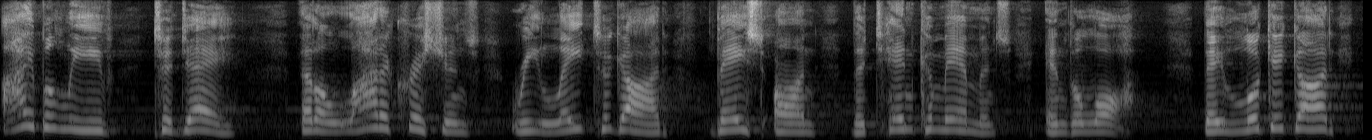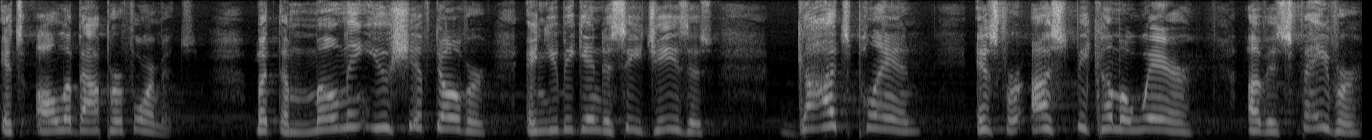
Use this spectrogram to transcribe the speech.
I believe today that a lot of Christians relate to God based on the Ten Commandments and the law. They look at God, it's all about performance. But the moment you shift over and you begin to see Jesus, God's plan is for us to become aware of His favor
